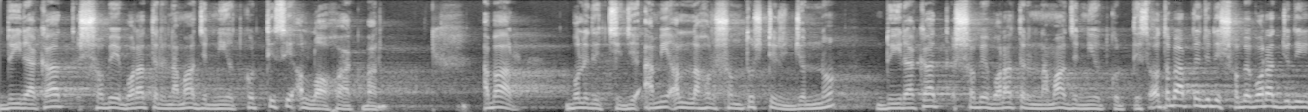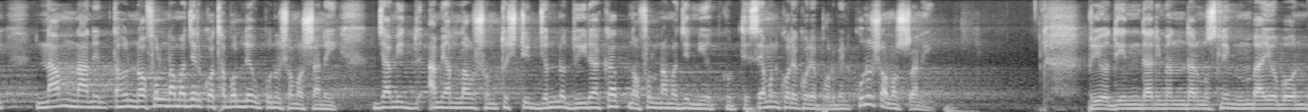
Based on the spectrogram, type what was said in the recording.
দুই রাকাত সবে বরাতের নামাজের নিয়ত করতেছি, আল্লাহ আকবার। আবার বলে দিচ্ছি যে, আমি আল্লাহর সন্তুষ্টির জন্য দুই রাকাত শবে বরাতের নামাজের নিয়ত করতেছে। অথবা আপনি যদি শবে বরাত যদি নাম না নেন, তাহলে নফল নামাজের কথা বললেও কোনো সমস্যা নেই। যে আমি আমি আল্লাহর সন্তুষ্টির জন্য দুই রাকাত নফল নামাজের নিয়ত করতেছি, এমন করে করে পড়বেন, কোনো সমস্যা নেই। প্রিয় দিনদার, ইমানদার, মুসলিম ভাই বোন,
